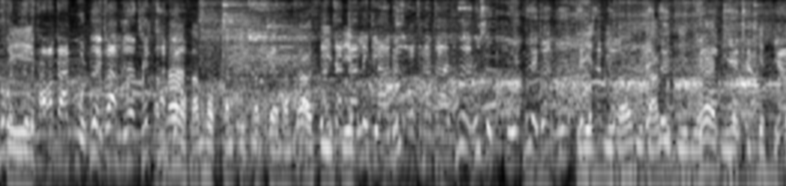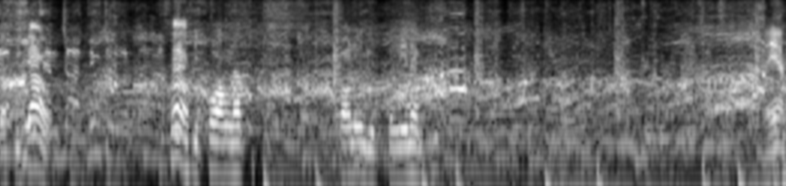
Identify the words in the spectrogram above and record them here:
นุบำรุงบรรเทาอาการปวดเมื่อยกล้ามเนื้อเคล็ดขัดห้ายอกสามหกสามเจ็ดสามแปดสามเก้าสี่งจากสิบการเล่นกีฬาหรือออกกำลังกายเมื่อรู้สึกปวดเมื่อยกล้ามเนื้อเคล็ดเอ็ดขัดสี่สองสี่สามสี่สี่ห้าสี่หกสี่เจ็ดสี่แปดสี่เก้าจากนิวจอร์ห้าสิบฟองนะครับฟองหนึงอยู่ตรงนี้นะครับ อะ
